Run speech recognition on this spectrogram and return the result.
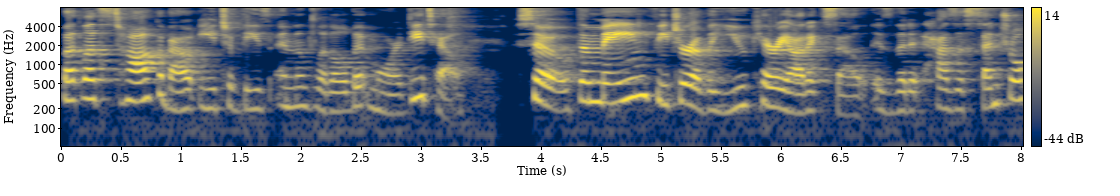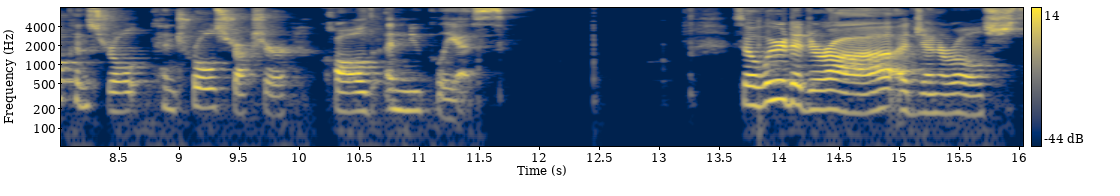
But let's talk about each of these in a little bit more detail. So the main feature of a eukaryotic cell is that it has a central control, control structure called a nucleus. So if we were to draw a general sh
